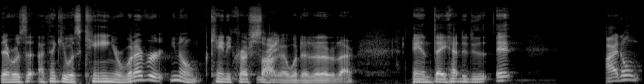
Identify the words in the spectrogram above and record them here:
there was I think it was King or whatever you know Candy Crush Saga, whatever, and they had to do it. I don't.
